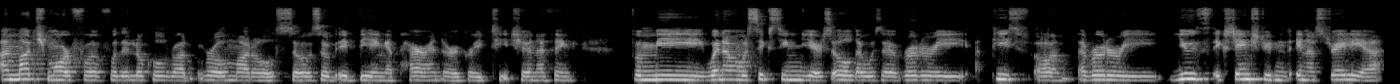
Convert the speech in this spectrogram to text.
I'm much more for, for the local role models. So so it being a parent or a great teacher. And I think for me, when I was 16 years old, I was a Rotary peace, um, a Rotary youth exchange student in Australia,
